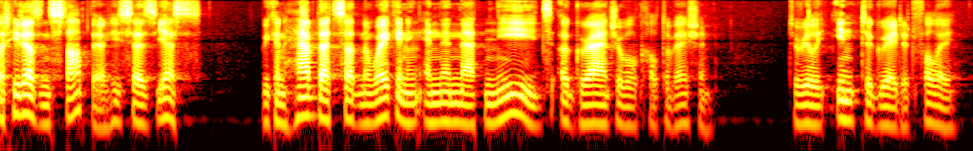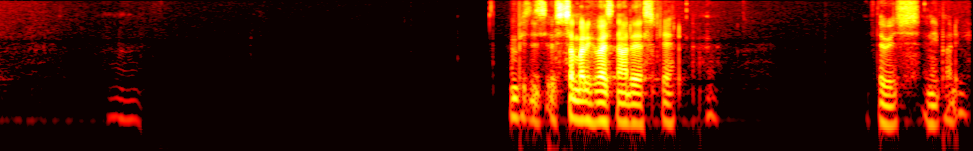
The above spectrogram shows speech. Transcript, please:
But he doesn't stop there. He says, yes, we can have that sudden awakening, and then that needs a gradual cultivation to really integrate it fully. If somebody who has not asked yet, if there is anybody.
